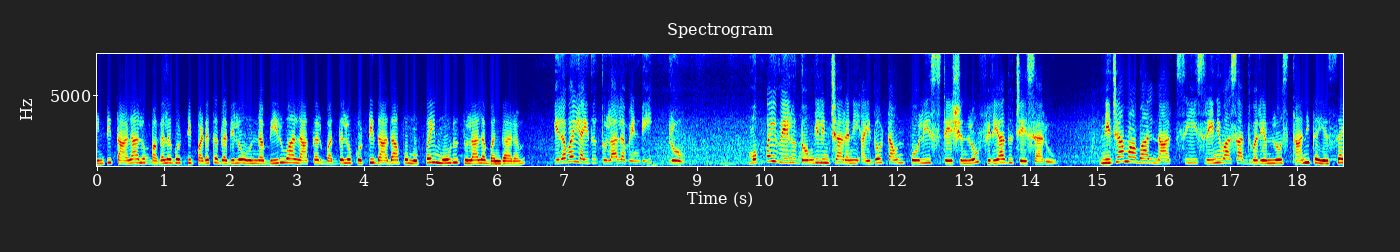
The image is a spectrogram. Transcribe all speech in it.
ఇంటి తాళాలు పగలగొట్టి పడక గదిలో ఉన్న బీరువా లాకర్ బద్దలు కొట్టి దాదాపు ముప్పై మూడు తులాల బంగారం ఇరవై ఐదు తులాల వెండి రూ. ముప్పై వేలు దొంగిలించారని ఐదో టౌన్ పోలీస్ స్టేషన్లో ఫిర్యాదు చేశారు. నిజామాబాద్ నార్త్ సి శ్రీనివాసాధ్వర్యంలో స్థానిక ఎస్ఐ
